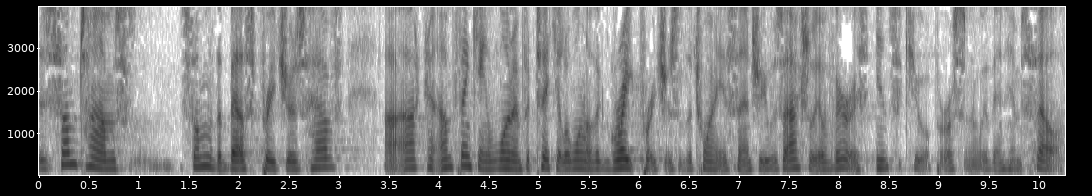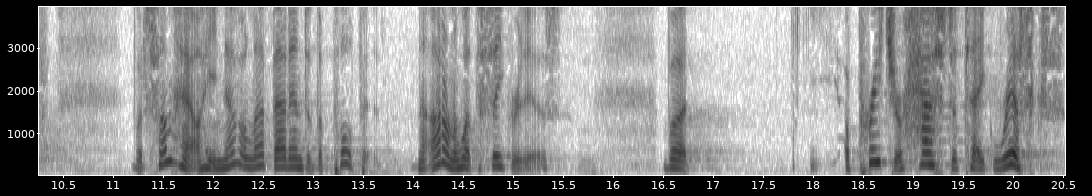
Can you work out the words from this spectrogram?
uh, sometimes some of the best preachers have. I, am thinking of one in particular, one of the great preachers of the 20th century was actually a very insecure person within himself. But somehow he never let that into the pulpit. Now, I don't know what the secret is, but a preacher has to take risks.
